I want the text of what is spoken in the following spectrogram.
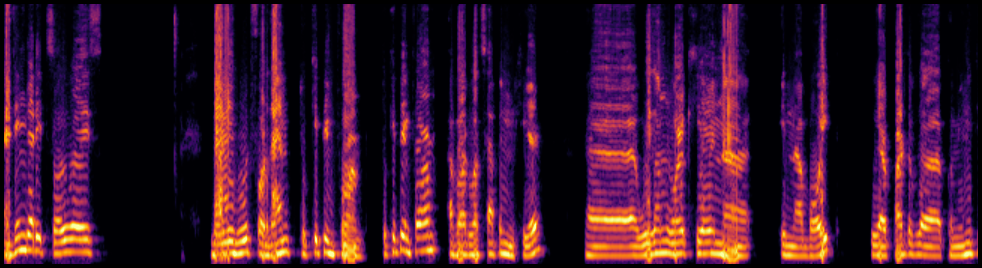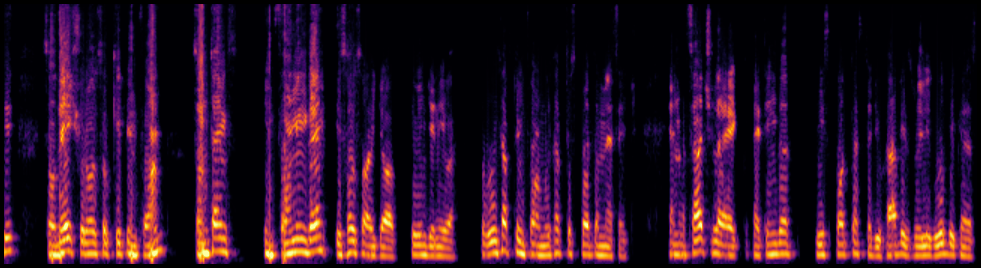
I think that it's always very good for them to keep informed, to keep informed about what's happening here. Uh, we don't work here in a in a void. We are part of the community, so they should also keep informed. Sometimes informing them is also our job here in Geneva. So we have to inform, we have to spread the message. And as such, like I think that this podcast that you have is really good because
